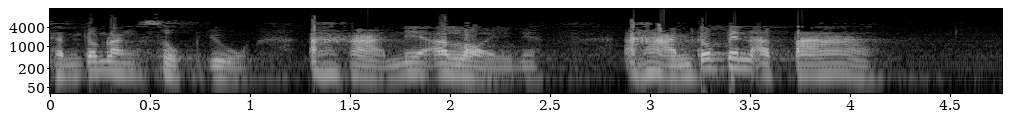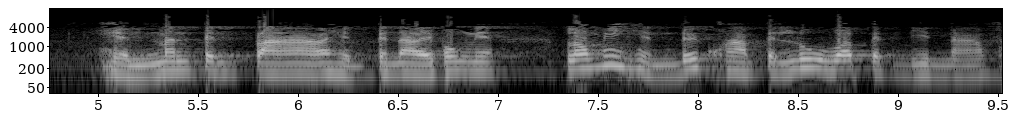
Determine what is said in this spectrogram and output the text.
ฉันกำลังสุขอยู่ อาหารเนี่ยอร่อยเนี่ย อาหารก็เป็นอัตตา เห็นมันเป็นปลาเห็นเป็นอะไรพวกเนี้ยเราไม่เห็นด้วยความเป็นรูปว่าเป็นดินน้ำไฟ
